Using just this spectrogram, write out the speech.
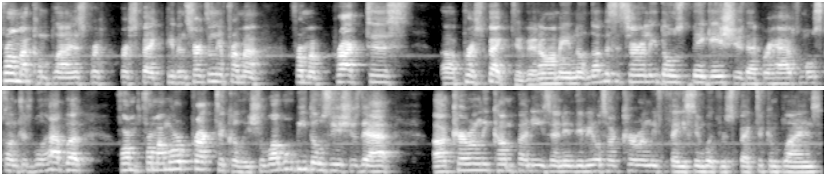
from a compliance per- perspective, and certainly from a from a practice uh, perspective? You know, I mean, not, not necessarily those big issues that perhaps most countries will have, but from from a more practical issue, what will be those issues that uh, currently companies and individuals are currently facing with respect to compliance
